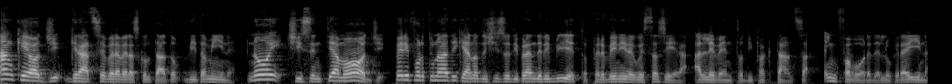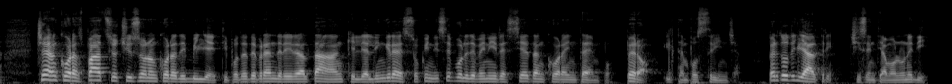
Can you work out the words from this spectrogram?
Anche oggi grazie per aver ascoltato Vitamine. Noi ci sentiamo oggi per i fortunati che hanno deciso di prendere il biglietto per venire questa sera all'evento di Factanza in favore dell'Ucraina. C'è ancora spazio, ci sono ancora dei biglietti, potete prendere in realtà anche lì all'ingresso, quindi se volete venire siete ancora in tempo, però il tempo stringe. Per tutti gli altri ci sentiamo lunedì,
